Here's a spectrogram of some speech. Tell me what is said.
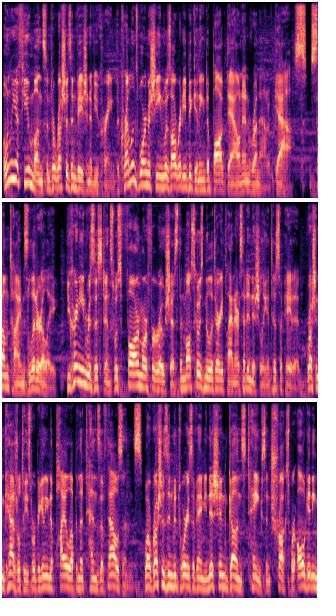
Only a few months into Russia's invasion of Ukraine, the Kremlin's war machine was already beginning to bog down and run out of gas. Sometimes literally. Ukrainian resistance was far more ferocious than Moscow's military planners had initially anticipated. Russian casualties were beginning to pile up in the tens of thousands, while Russia's inventories of ammunition, guns, tanks, and trucks were all getting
